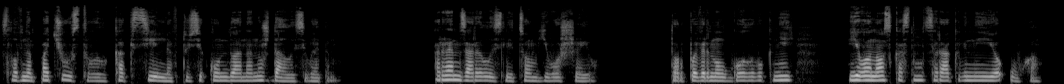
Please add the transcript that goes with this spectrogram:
словно почувствовал, как сильно в ту секунду она нуждалась в этом. Рен зарылась лицом в его шею. Тор повернул голову к ней, его нос коснулся раковины ее уха.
